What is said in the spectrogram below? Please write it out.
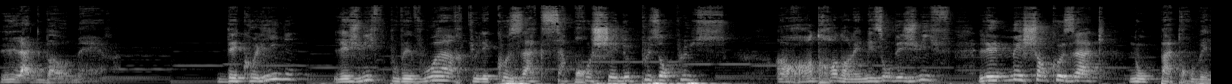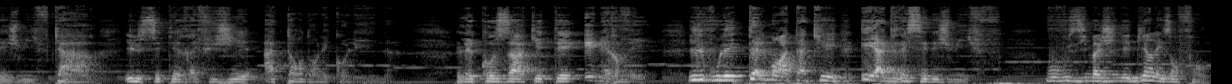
l'Akba Omer. Des collines, les Juifs pouvaient voir que les Cosaques s'approchaient de plus en plus. En rentrant dans les maisons des Juifs, les méchants Cosaques n'ont pas trouvé les Juifs car ils s'étaient réfugiés à temps dans les collines. Les Cosaques étaient énervés. Ils voulaient tellement attaquer et agresser des Juifs. Vous vous imaginez bien les enfants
